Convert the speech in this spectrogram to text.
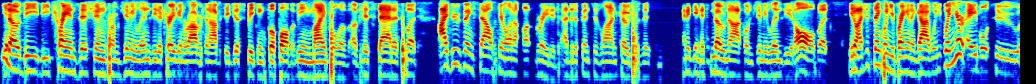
you know, the the transition from Jimmy Lindsey to Travian Robertson, obviously just speaking football, but being mindful of, of his status. But I do think South Carolina upgraded at the defensive line coach position. And again, it's no knock on Jimmy Lindsey at all, but you know, I just think when you bring in a guy, when when you're able to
